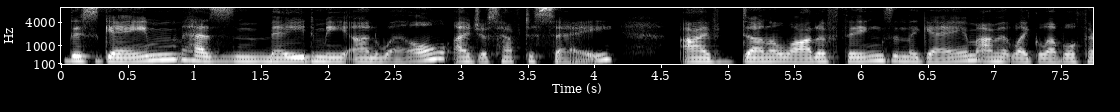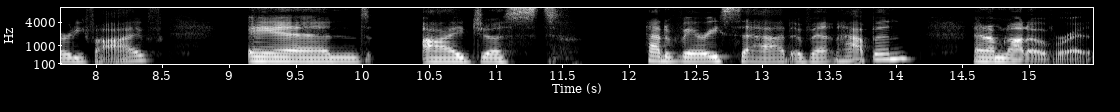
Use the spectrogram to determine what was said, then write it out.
This game has made me unwell. I just have to say. I've done a lot of things in the game. I'm at like level 35 and I just had a very sad event happen and I'm not over it.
